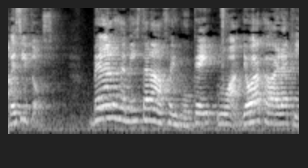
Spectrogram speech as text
Besitos. Vengan desde mi Instagram a Facebook, ¿ok? Ya voy a acabar aquí.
